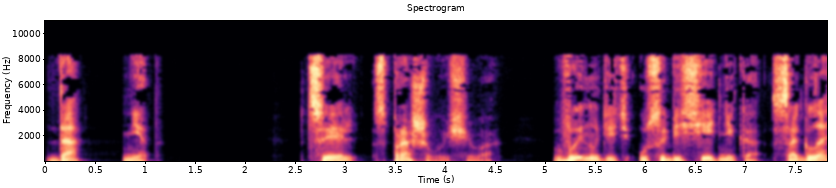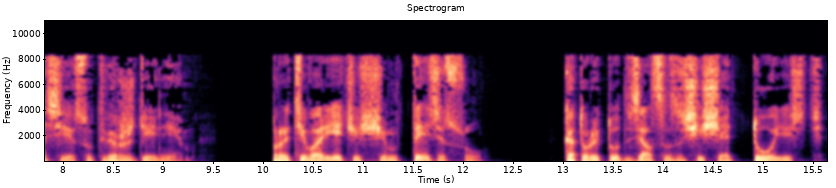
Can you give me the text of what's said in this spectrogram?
«да», «нет». Цель спрашивающего — вынудить у собеседника согласие с утверждением, противоречащим тезису, который тот взялся защищать, то есть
